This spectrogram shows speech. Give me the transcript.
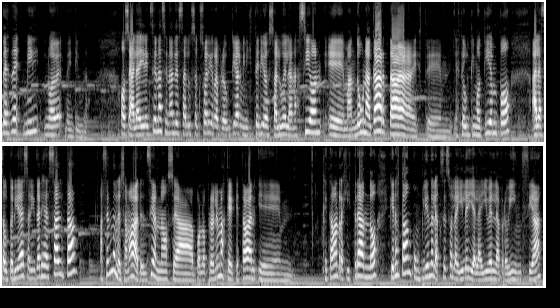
desde 1921. O sea, la Dirección Nacional de Salud Sexual y Reproductiva del Ministerio de Salud de la Nación eh, mandó una carta este, este, último tiempo a las autoridades sanitarias de Salta, haciéndole llamada de atención, ¿no? O sea, por los problemas que, estaban. Eh, que estaban registrando, que no estaban cumpliendo el acceso a la ILE y a la IBE en la provincia.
